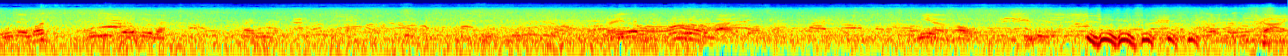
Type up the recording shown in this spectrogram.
กูได้หมดกูดีเดียวนี่นะ ไหนต้องบาทเนี่ยเขา ตาย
